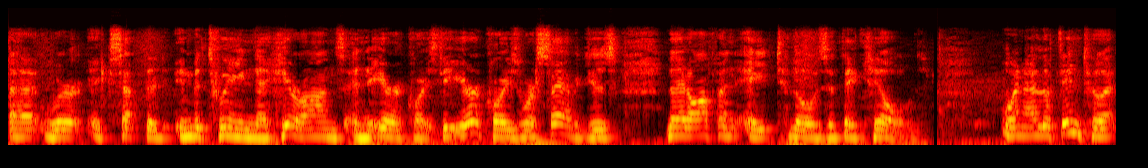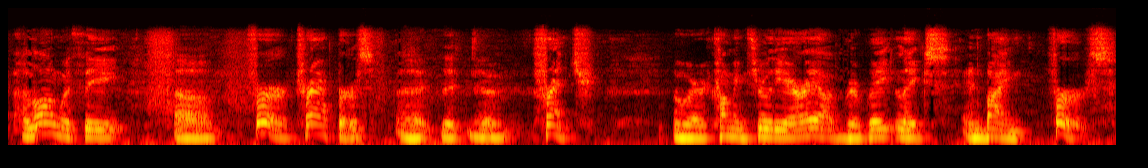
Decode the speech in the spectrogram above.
uh, were accepted in between the Hurons and the Iroquois. The Iroquois were savages that often ate those that they killed when I looked into it, along with the uh, fur trappers, uh, the, the, French, who were coming through the area of the Great Lakes and buying furs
